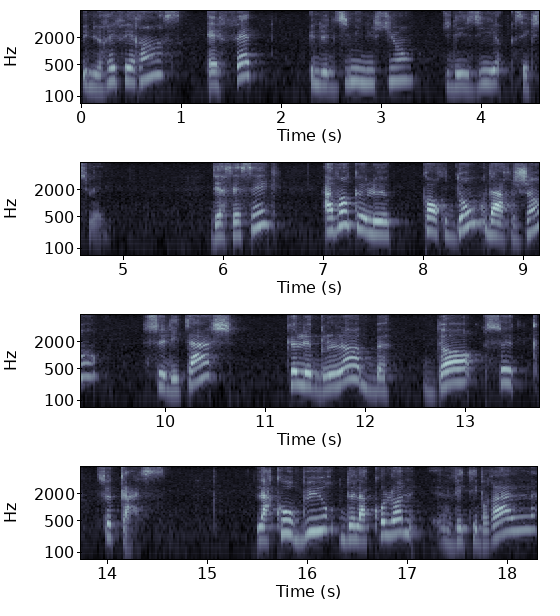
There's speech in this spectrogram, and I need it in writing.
Une référence est faite une diminution du désir sexuel. Verset 5. Avant que le cordon d'argent se détache, que le globe d'or se, se casse. La courbure de la colonne vertébrale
